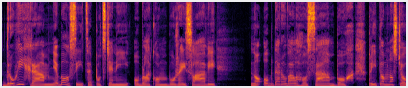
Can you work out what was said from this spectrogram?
Druhý chrám nebol síce poctený oblakom Božej slávy, no obdaroval ho sám Boh prítomnosťou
